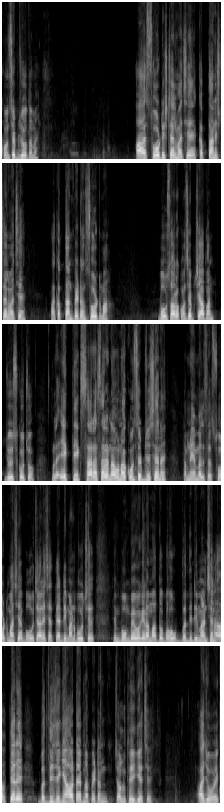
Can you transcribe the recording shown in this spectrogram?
કોન્સેપ્ટ જુઓ તમે. આ શોર્ટ સ્ટાઇલમાં છે, કપ્તાન સ્ટાઇલમાં છે. આ કપ્તાન પેટર્ન શોર્ટમાં બહુ સારો કોન્સેપ્ટ છે આપણ જોઈ શકો છો. મતલબ એકથી એક સારા સારા નવા નવા કોન્સેપ્ટ જે છે ને તમને એ મળશે શોર્ટમાં છે, બહુ ચાલે છે, અત્યારે ડિમાન્ડ બહુ છે. જેમ બોમ્બે વગેરેમાં તો બહુ બધી ડિમાન્ડ છે ને, અત્યારે બધી જગ્યા આ ટાઈપના પેટર્ન ચાલુ થઈ ગયા છે. આ જો એક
